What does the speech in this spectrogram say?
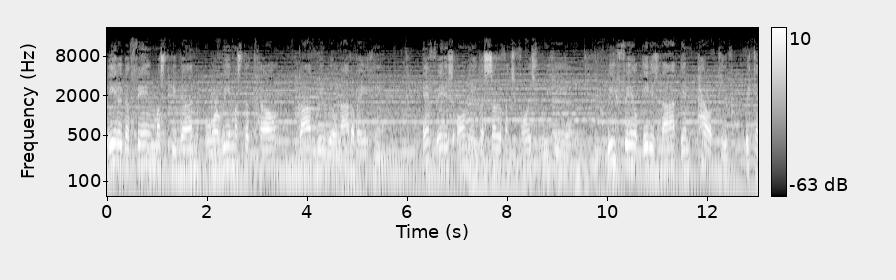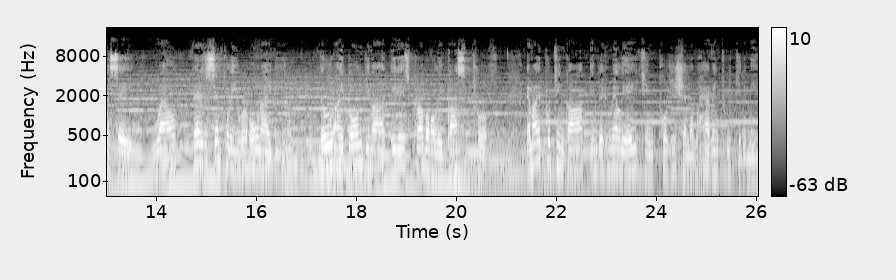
either the thing must be done or we must tell God we will not obey Him. If it is only the servant's voice we hear, we feel it is not imperative. We can say, well, that is simply your own idea, though I don't deny it is probably God's truth. Am I putting God in the humiliating position of having treated me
